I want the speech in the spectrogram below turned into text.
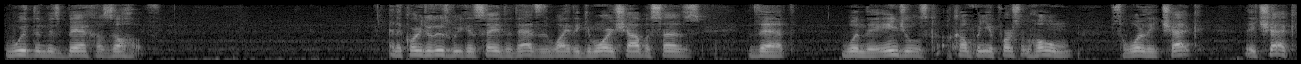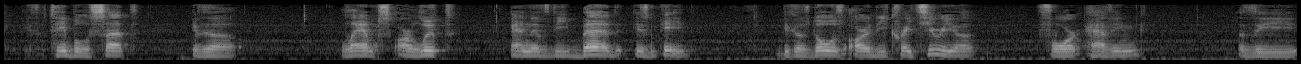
with the Mizbeach HaZahav. And according to this, we can say that that's why the Gemara in Shabbos says that when the angels accompany a person home, so what do they check? They check if the table is set, if the lamps are lit, and if the bed is made, because those are the criteria for having the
